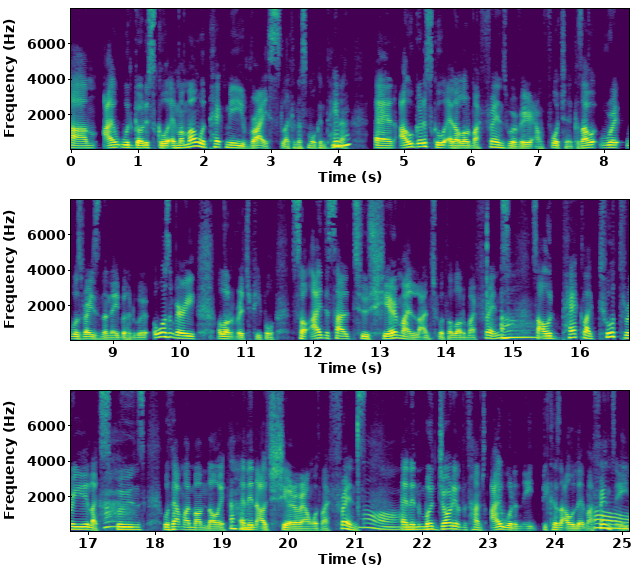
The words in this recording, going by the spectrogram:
um, I would go to school, and my mom would pack me rice like in a small container. And I would go to school, and a lot of my friends were very unfortunate because I w- was raised in a neighborhood where it wasn't very a lot of rich people. So I decided to share my lunch with a lot of my friends. So I would oh. pack like two or three like spoons without my mom knowing, and uh-huh. then I would share it around with my friends. And then majority of the times I wouldn't eat because I would let my friends eat.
